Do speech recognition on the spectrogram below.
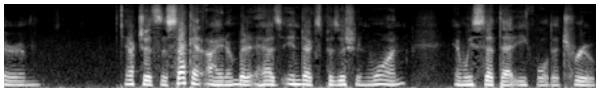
Um, actually, it's the second item, but it has index position 1, and we set that equal to true.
